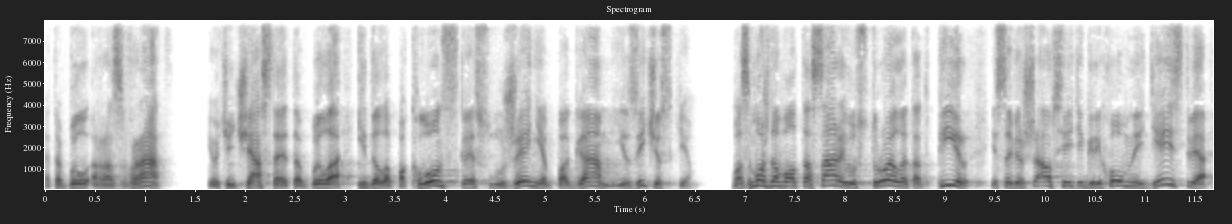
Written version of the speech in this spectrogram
это был разврат. И очень часто это было идолопоклонское служение богам языческим. Возможно, Валтасар и устроил этот пир и совершал все эти греховные действия,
